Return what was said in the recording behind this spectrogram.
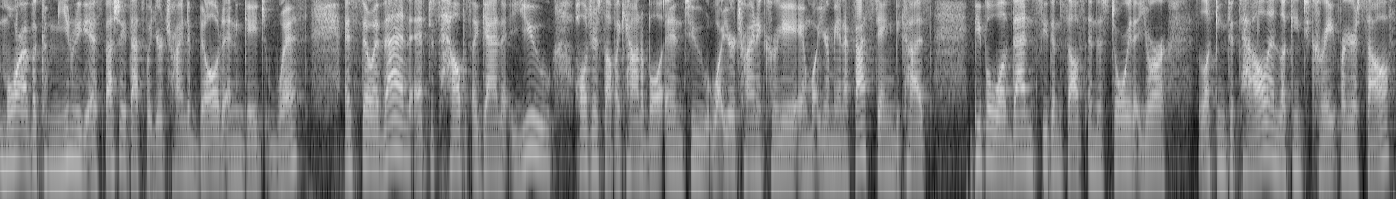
more of a community, especially if that's what you're trying to build and engage with. And so then it just helps again you hold yourself accountable into what you're trying to create and what you're manifesting because people will then see themselves in the story that you're looking to tell and looking to create for yourself.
